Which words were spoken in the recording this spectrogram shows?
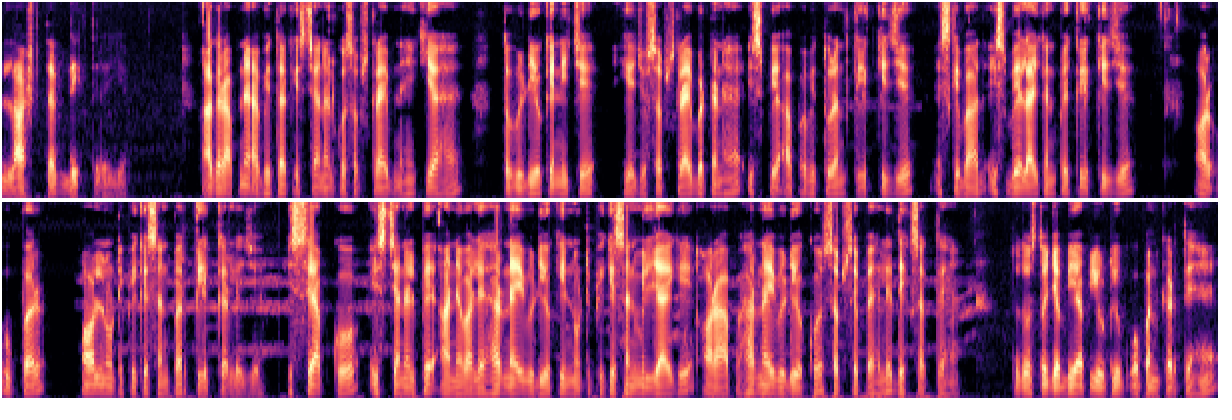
लास्ट तक देखते रहिए। अगर आपने अभी तक इस चैनल को सब्सक्राइब नहीं किया है तो वीडियो के नीचे ये जो सब्सक्राइब बटन है, इस पर आप अभी तुरंत क्लिक कीजिए। इसके बाद इस बेल आइकन पर क्लिक कीजिए और ऊपर ऑल नोटिफिकेशन पर क्लिक कर लीजिए। इससे आपको इस चैनल पे आने वाले हर नए वीडियो की नोटिफिकेशन मिल जाएगी और आप हर नए वीडियो को सबसे पहले देख सकते हैं। तो दोस्तों, जब भी आप यूट्यूब ओपन करते हैं,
